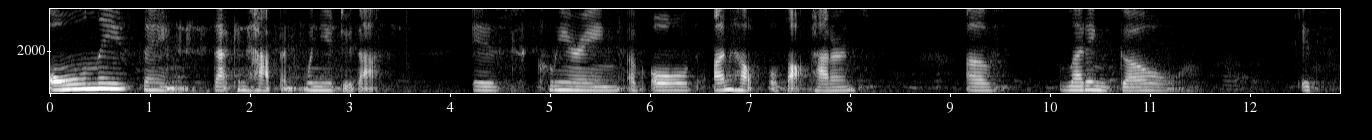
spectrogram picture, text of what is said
only thing that can happen when you do that is clearing of old, unhelpful thought patterns, of letting go. It's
